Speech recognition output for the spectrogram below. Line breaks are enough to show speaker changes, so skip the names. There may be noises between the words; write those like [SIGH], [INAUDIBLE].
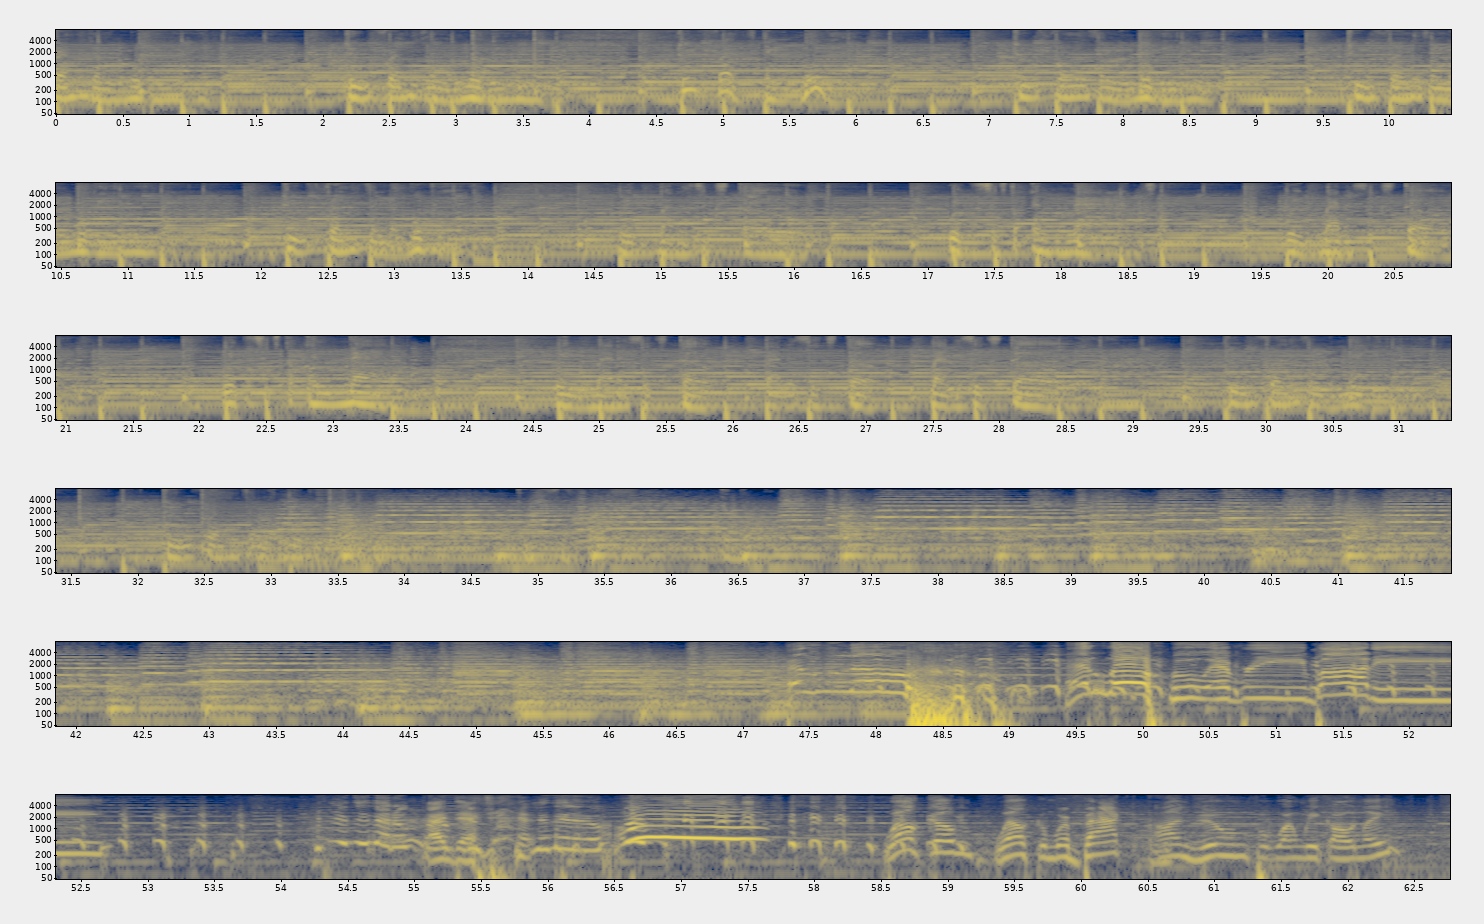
friends movie. Two friends
everybody!
You did that on
I did.
You did it on
welcome, welcome. We're back on Zoom for one week only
